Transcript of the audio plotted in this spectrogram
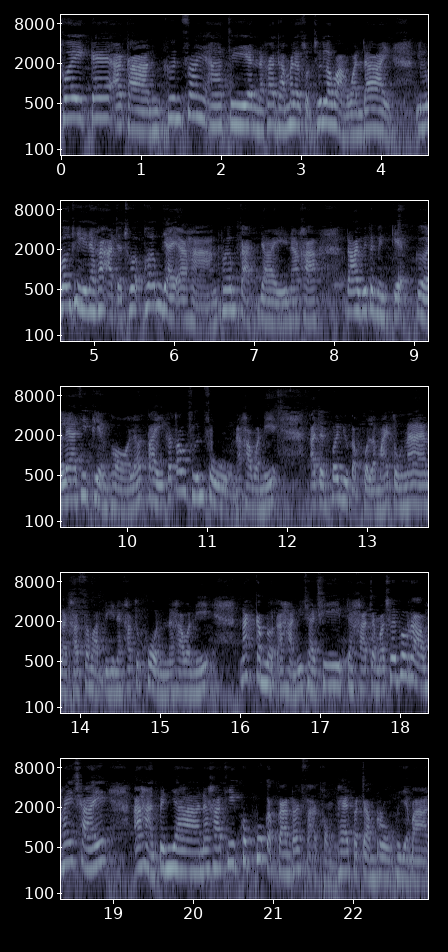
ช่วยแก้อาการขึ้นไส้อาเจียนนะคะทำให้เราสดชื่นระหว่างวันได้ หรือบางทีนะคะอาจจะช่วยเพิ่มใยอาหาร เพิ่มกากใยนะคะ ได้วิตามินเกลือแร่ที่เพียงพอ แล้วไตก็ต้องฟื้นฟูนะคะ วันนี้อาจารย์เปิ้ลอยู่กับผลไม้ตรงหน้านะคะ สวัสดีนะคะ ทุกคนนะคะ วันนี้นักกำหนดอาหารวิชาชีพนะคะ จะมาช่วยพวกเราให้ใช้อาหารเป็นยานะคะ ที่ควบคู่กับการรักษาของแพทย์ประจำโรงพยาบาล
